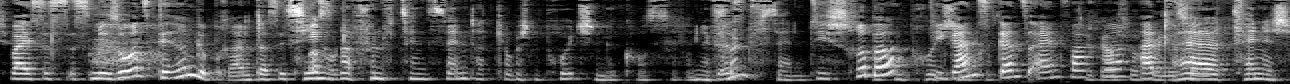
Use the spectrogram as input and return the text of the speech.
Ich weiß, es ist mir so ins Gehirn gebrannt, dass ich 10 oder 15 Cent hat, glaube ich, ein Brötchen gekostet. Ne, 5 Cent. die Schribbe, die ganz, gekostet. ganz einfache, hat, Äh, Pfennig.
